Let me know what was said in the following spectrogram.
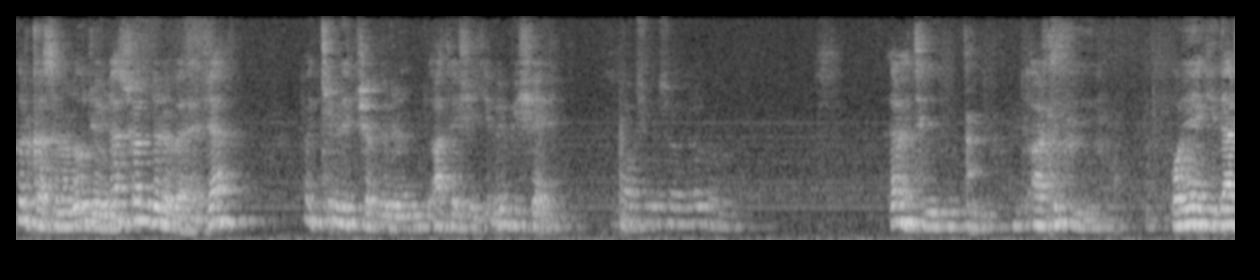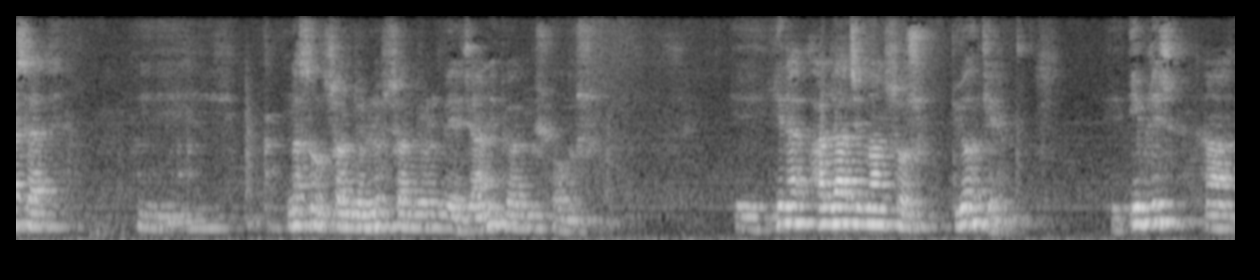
hırkasının ucuyla söndürüverecek ve kibrit çöpünün ateşi gibi bir şey. Bak şimdi söndüremiyorum. Evet, artık oraya giderse nasıl söndürülüp söndürülmeyeceğini görmüş olur. E, Yine Hallacı Mansur diyor ki İblis ha,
